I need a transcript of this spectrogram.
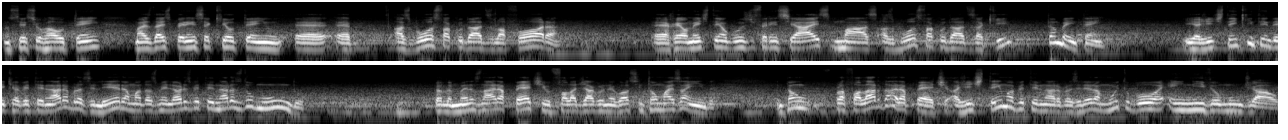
não sei se o Raul tem, mas da experiência que eu tenho, é, é, as boas faculdades lá fora é, realmente tem alguns diferenciais, mas as boas faculdades aqui também têm. E a gente tem que entender que a veterinária brasileira é uma das melhores veterinárias do mundo pelo menos na área PET, falar de agronegócio, então mais ainda. Então, para falar da área PET, a gente tem uma veterinária brasileira muito boa em nível mundial.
